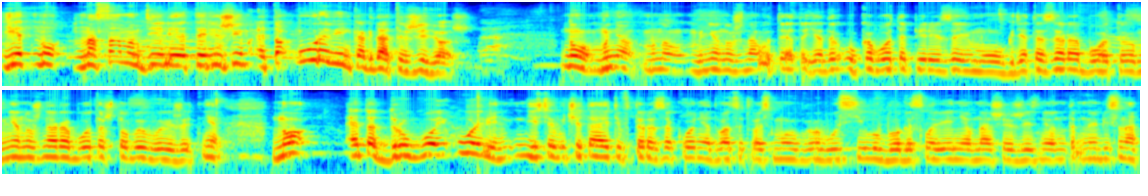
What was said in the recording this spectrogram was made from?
И это, ну, на самом деле это режим, это уровень, когда ты живешь. Ну, мне, ну, мне нужно вот это, я у кого-то перезайму, где-то заработаю, мне нужна работа, чтобы выжить. Нет. Но это другой уровень. Если вы читаете Второзаконие, 28 главу, силу благословения в нашей жизни, там написано,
